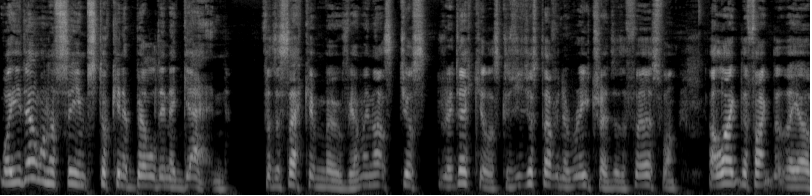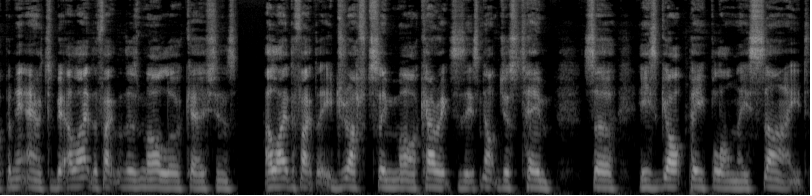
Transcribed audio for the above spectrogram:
Well, you don't want to see him stuck in a building again for the second movie. I mean, that's just ridiculous because you're just having a retread of the first one. I like the fact that they open it out a bit. I like the fact that there's more locations. I like the fact that he drafts in more characters. It's not just him. So he's got people on his side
